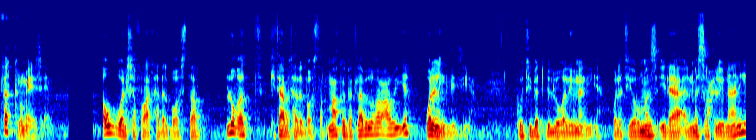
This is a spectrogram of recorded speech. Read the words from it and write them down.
فكروا معي زين. أول شفرات هذا ال poster لغة كتابة هذا ال poster. ما كتبت لا باللغة العربية ولا الإنجليزية. كتبت باللغة اليونانية والتي يرمز إلى المسرح اليوناني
